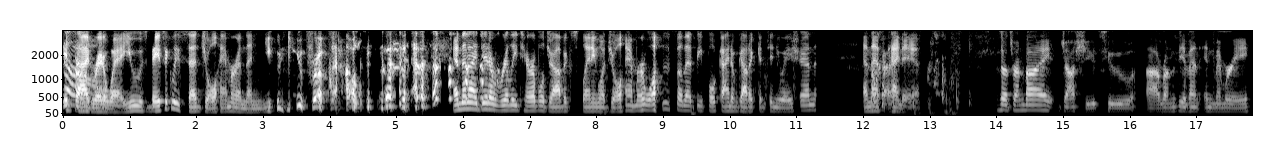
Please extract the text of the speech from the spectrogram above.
It died right away. You basically said Joel Hammer, and then you you froze out. and then I did a really terrible job explaining what Joel Hammer was, so that people kind of got a continuation. And that's Okay. kind of it. So it's run by Josh Schutz, who uh, runs the event in memory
